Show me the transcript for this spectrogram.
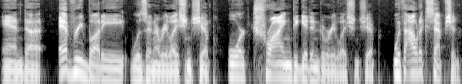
and uh, everybody was in a relationship or trying to get into a relationship without exception.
